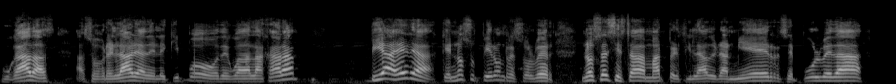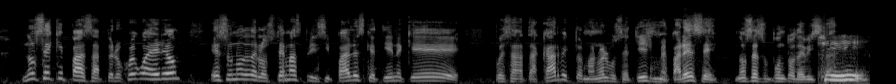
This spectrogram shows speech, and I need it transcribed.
jugadas sobre el área del equipo de Guadalajara vía aérea que no supieron resolver. No sé si estaba mal perfilado Irán Mier, Sepúlveda, no sé qué pasa, pero juego aéreo es uno de los temas principales que tiene que pues atacar Víctor Manuel Bucetich, me parece. No sé su punto de vista. Sí,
